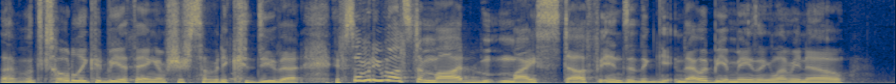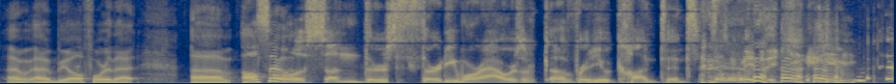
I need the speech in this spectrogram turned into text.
That totally could be a thing. I'm sure somebody could do that. If somebody wants to mod my stuff into the game, that would be amazing. Let me know. I, I would be all for that. Um, All also, of a sudden, there's 30 more hours of, of radio content in the game. oh,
